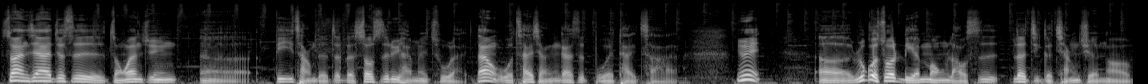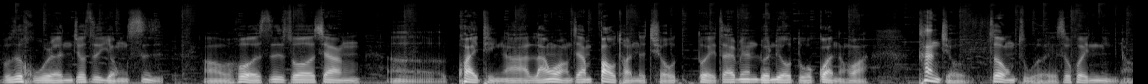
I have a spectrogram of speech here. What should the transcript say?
虽然现在就是总冠军，呃，第一场的这个收视率还没出来，但我猜想应该是不会太差。因为，呃，如果说联盟老是那几个强权哦，不是湖人就是勇士哦，或者是说像呃快艇啊、篮网这样抱团的球队在那边轮流夺冠的话，看久这种组合也是会腻哦。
